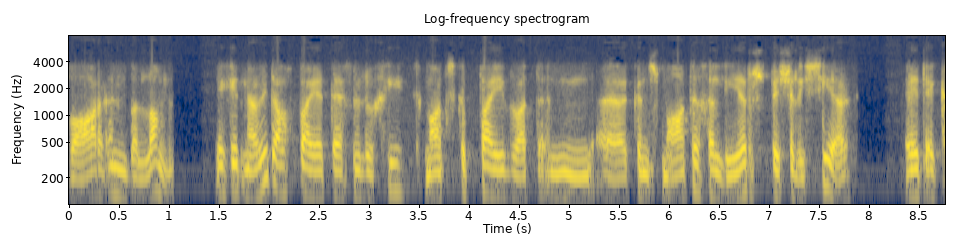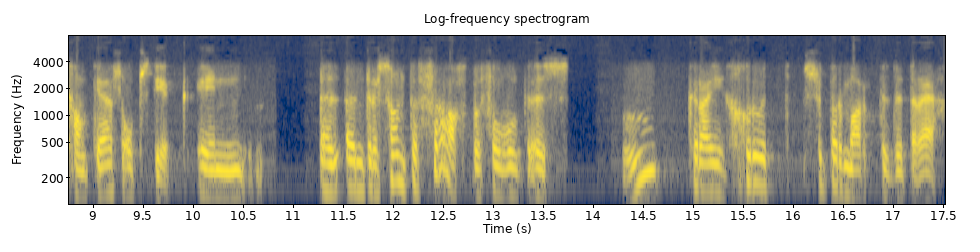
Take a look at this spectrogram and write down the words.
waarin belang. Ek het nou die dag by 'n tegnologie maatskappy wat in uh, kunsmatige leer spesialiseer het ek kankers opsteek. En 'n interessante vraag byvoorbeeld is hoe kry groot supermarkte dit reg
